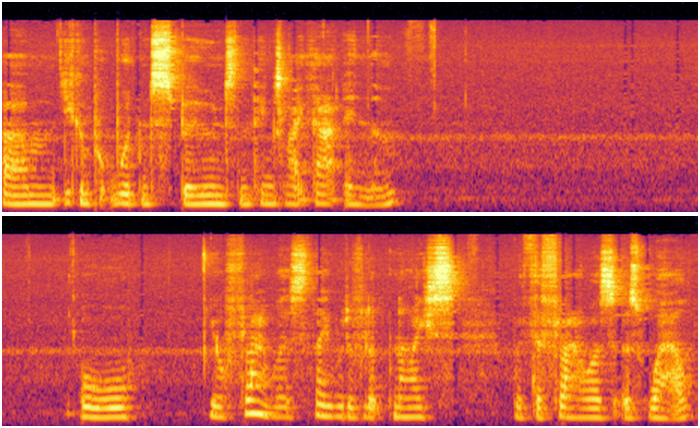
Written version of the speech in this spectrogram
um, you can put wooden spoons and things like that in them or your flowers they would have looked nice with the flowers as well.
